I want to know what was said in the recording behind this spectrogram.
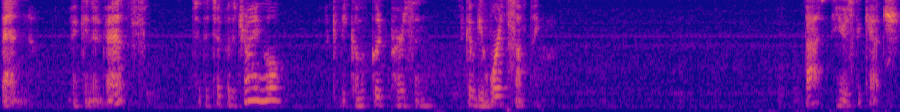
then I can advance to the tip of the triangle. I can become a good person. I can be worth something. But here's the catch.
